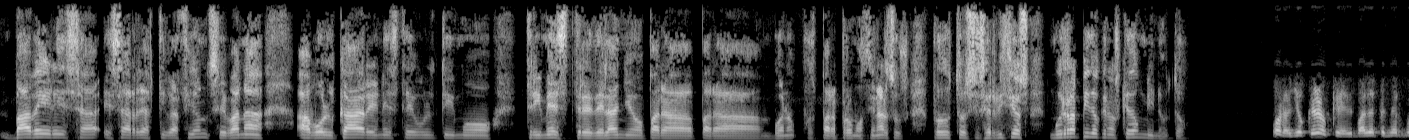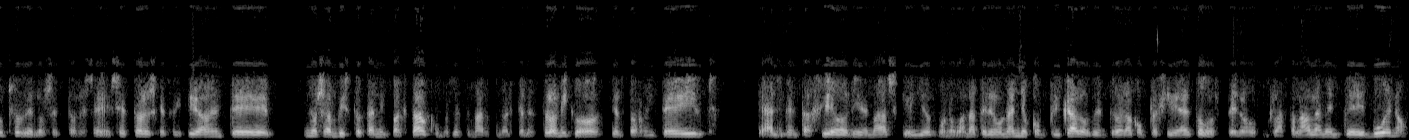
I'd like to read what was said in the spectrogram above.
va a haber esa, esa reactivación, se van a, volcar en este último trimestre del año para, para, bueno, pues para promocionar sus productos y servicios. Muy rápido, que nos queda un minuto. Bueno, yo creo que va a depender mucho de los sectores. Sectores que efectivamente no se han visto tan impactados como es el tema del comercio electrónico, cierto retail, eh, alimentación y demás, que ellos bueno van a tener un año complicado dentro de la complejidad de todos, pero razonablemente bueno.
